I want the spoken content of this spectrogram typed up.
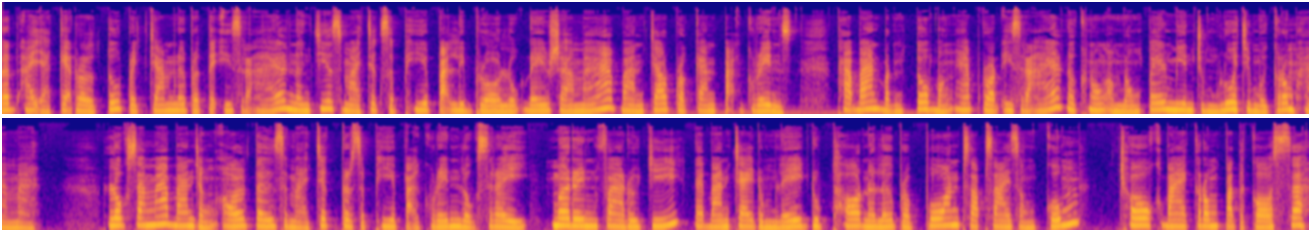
តីតឯកអគ្គរដ្ឋទូតប្រចាំនៅប្រទេសអ៊ីស្រាអែលនិងជាសមាជិកសភាបក Liberal លោក Dave Sharma បានចោទប្រកាន់បក Greens ថាបានបន្ទោសបង្អាប់រដ្ឋអ៊ីស្រាអែលនៅក្នុងអំឡុងពេលមានចំនួនជាមួយក្រុមហាម៉ាស់ លោកសាម៉ាបានចង្អុលទៅសមាជិកប្រសិទ្ធិបក Green លោកស្រី Marin Faruqi ដែលបានចែករំលែករូបថតនៅលើប្រព័ន្ធផ្សព្វផ្សាយសង្គមឈរក្បែរក្រុមបាតកោសិស្ស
